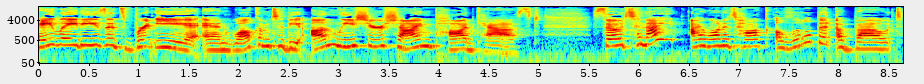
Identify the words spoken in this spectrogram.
Hey, ladies, it's Brittany, and welcome to the Unleash Your Shine podcast. So, tonight I want to talk a little bit about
